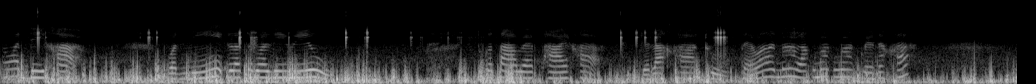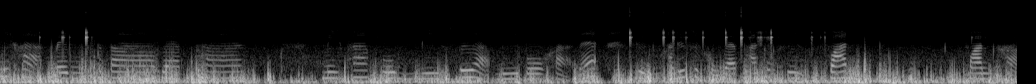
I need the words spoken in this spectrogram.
สวัสดีค่ะ วันนี้เราจะมารีวิวตุ๊กตาแวมไพร์ค่ะ จะราคาถูกแต่ว่าน่ารักมากๆเลยนะคะ นี่ค่ะเป็นตุ๊กตาแวมไพร์มีผ้าคลุม มีเสื้อ มีโบค่ะ และสิ่งสำคัญที่สุดของแวมไพร์ก็คือฟัน ฟันค่ะ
